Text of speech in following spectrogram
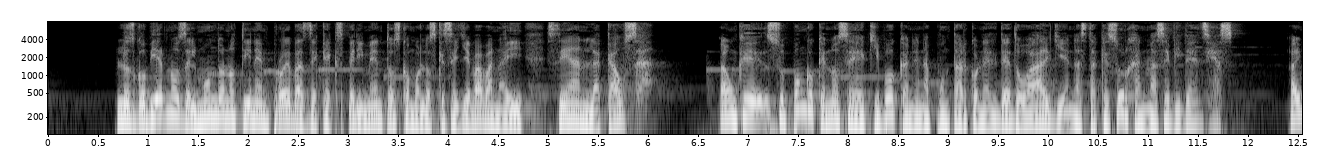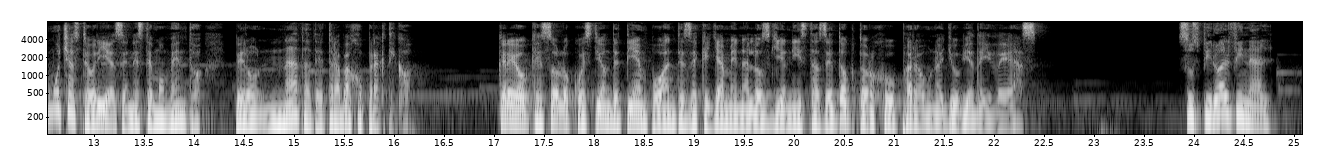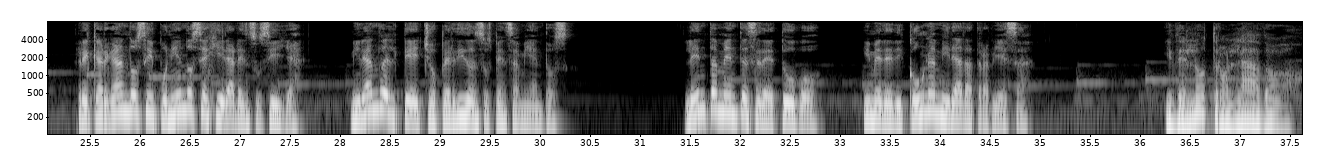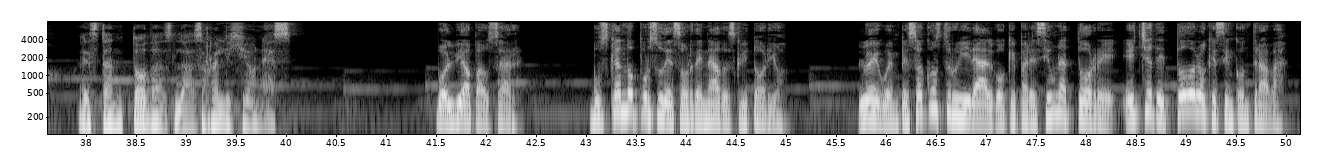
Los gobiernos del mundo no tienen pruebas de que experimentos como los que se llevaban ahí sean la causa. Aunque supongo que no se equivocan en apuntar con el dedo a alguien hasta que surjan más evidencias. Hay muchas teorías en este momento, pero nada de trabajo práctico. Creo que es solo cuestión de tiempo antes de que llamen a los guionistas de Doctor Who para una lluvia de ideas. Suspiró al final, recargándose y poniéndose a girar en su silla, mirando el techo perdido en sus pensamientos. Lentamente se detuvo y me dedicó una mirada traviesa. Y del otro lado están todas las religiones. Volvió a pausar, buscando por su desordenado escritorio. Luego empezó a construir algo que parecía una torre hecha de todo lo que se encontraba.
